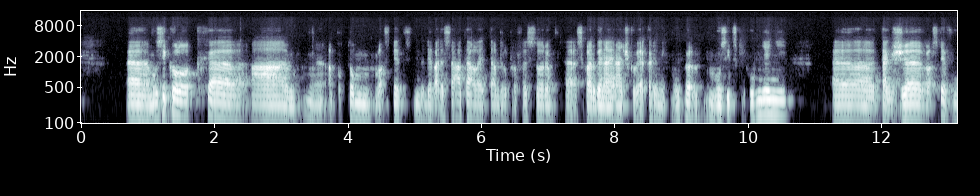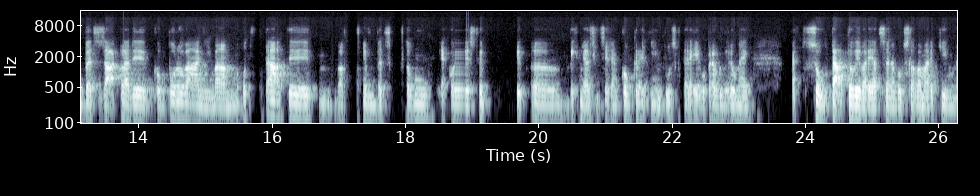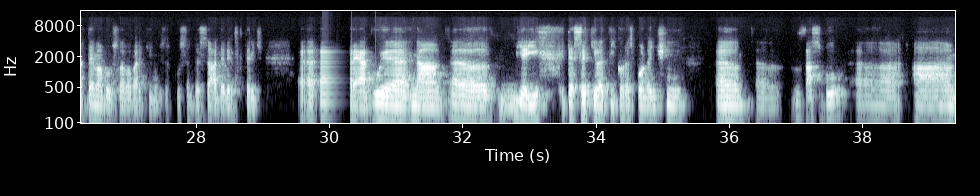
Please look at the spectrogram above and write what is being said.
muzikolog eh, a, a potom vlastně 90. léta byl profesor eh, skladby na Janáčkově akademii muzických umění, takže vlastně vůbec základy komponování mám od táty, vlastně vůbec k tomu, jako jestli bych měl říct jeden konkrétní impuls, který je opravdu vědomý, tak to jsou tátovy variace na Bouslava Martinu, na téma Bouslava Martinu z roku 79, kterých reaguje na eh, jejich desetiletý korespondenční eh, eh, vazbu. A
